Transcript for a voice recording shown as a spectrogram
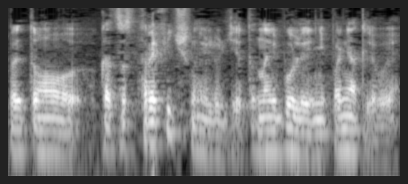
Поэтому катастрофичные люди это наиболее непонятливые.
